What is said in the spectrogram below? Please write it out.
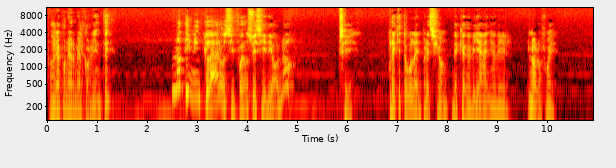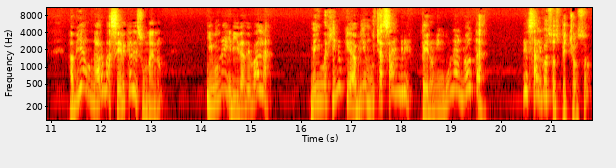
¿Podría ponerme al corriente? No tienen claro si fue un suicidio o no. Sí. Ricky tuvo la impresión de que debía añadir, no lo fue. Había un arma cerca de su mano y una herida de bala. Me imagino que habría mucha sangre, pero ninguna nota. ¿Es algo sospechoso?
